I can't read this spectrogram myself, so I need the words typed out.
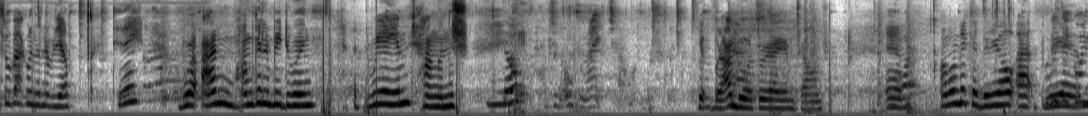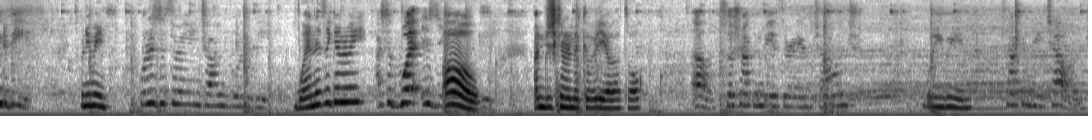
guys, we're back with another video. Today, we're, I'm I'm gonna be doing a 3 a.m. challenge. Nope. It's an overnight challenge. Yep, but I'm doing a 3 a.m. challenge, and I'm gonna make a video at 3 a.m. What is it going to be? What do you mean? What is the 3 a.m. challenge going to be? When is it gonna be? I said, what is it? Oh. Going to be? I'm just gonna make a video. That's all. Oh, so it's not to be a 3 a.m. challenge? What do you mean? It's not to be a challenge.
